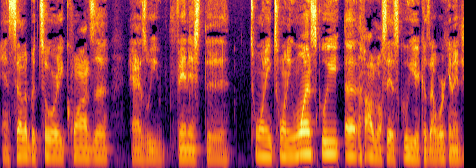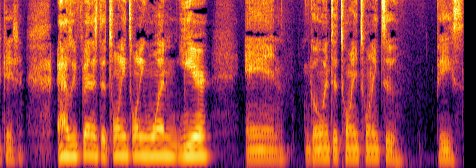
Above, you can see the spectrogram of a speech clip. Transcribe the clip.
and celebratory Kwanzaa as we finish the 2021 school uh, I almost said school year because I work in education. As we finish the 2021 year and go into 2022. Peace.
